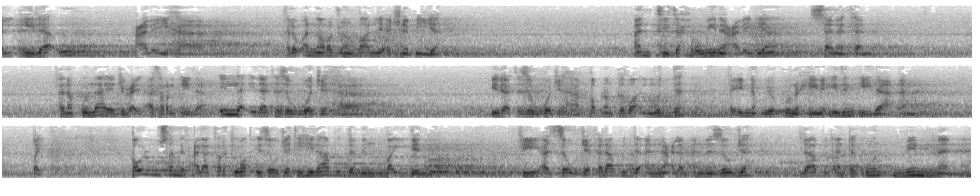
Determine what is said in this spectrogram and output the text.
الإيلاء عليها. فلو أن رجلا قال لأجنبية أنت تحرمين علي سنة. فنقول لا يجب عليه أثر الإيلاء إلا إذا تزوجها. إذا تزوجها قبل انقضاء المدة فإنه يكون حينئذ إيلاء طيب. قول المصنف على ترك وطء زوجته لا بد من قيد في الزوجة فلا بد أن نعلم أن الزوجة لا بد أن تكون ممن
